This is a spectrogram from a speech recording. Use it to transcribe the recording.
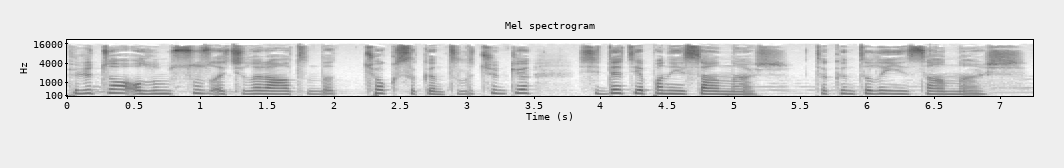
Plüto olumsuz açılar altında çok sıkıntılı çünkü şiddet yapan insanlar, takıntılı insanlar,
